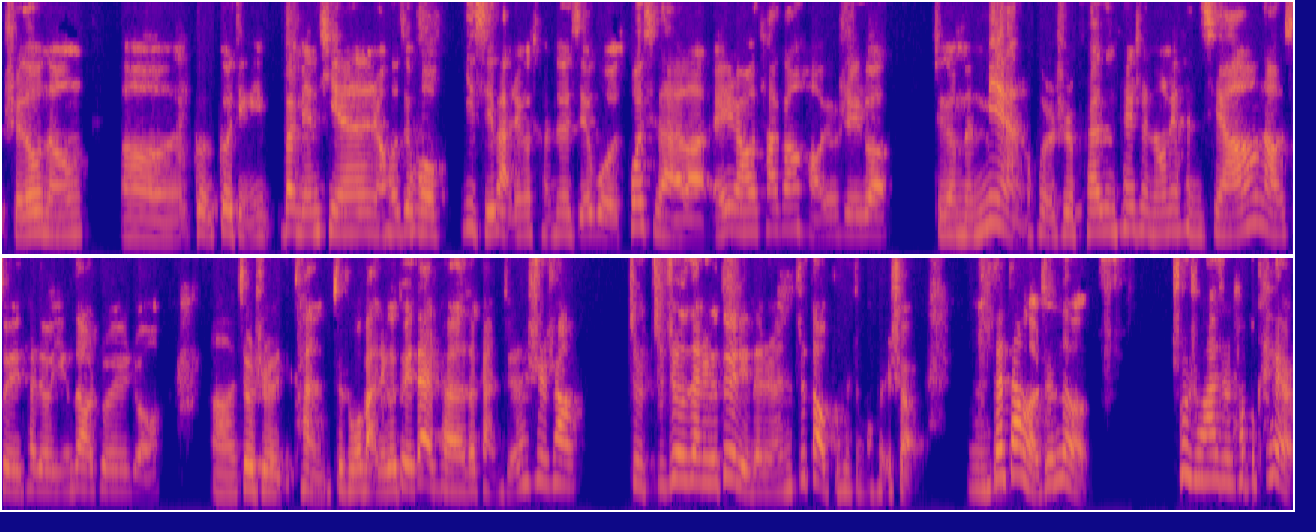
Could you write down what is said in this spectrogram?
谁都能。呃，各各顶一半边天，然后最后一起把这个团队结果托起来了。哎，然后他刚好又是一个这个门面或者是 presentation 能力很强，那所以他就营造出了一种，呃，就是看就是我把这个队带出来的感觉。但事实上，就只有在这个队里的人知道不是这么回事儿。嗯，但大佬真的，说实话就是他不 care。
